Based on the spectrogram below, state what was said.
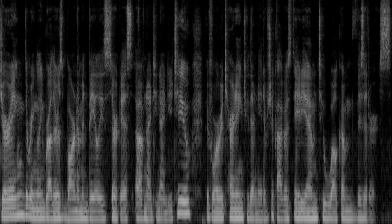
during the Ringling Brothers Barnum and Bailey's Circus of 1992 before returning to their native Chicago stadium to welcome visitors.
